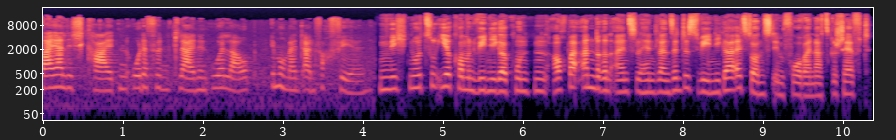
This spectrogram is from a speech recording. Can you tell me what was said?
Feierlichkeiten oder für einen kleinen Urlaub im Moment einfach fehlen. Nicht nur zu ihr kommen weniger Kunden, auch bei anderen Einzelhändlern sind es weniger als sonst im Vorweihnachtsgeschäft.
